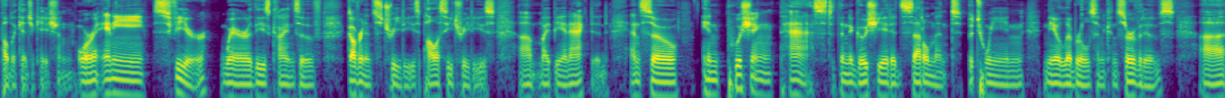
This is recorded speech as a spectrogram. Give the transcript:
public education or any sphere where these kinds of governance treaties, policy treaties uh, might be enacted. And so in pushing past the negotiated settlement between neoliberals and conservatives, uh,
